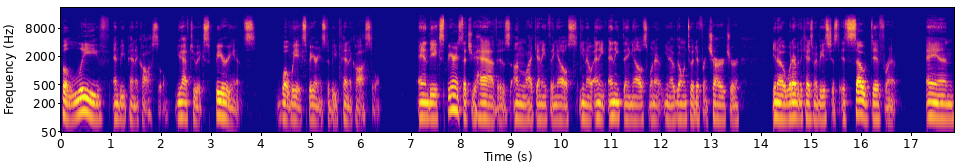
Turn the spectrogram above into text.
believe and be Pentecostal. You have to experience what we experience to be Pentecostal. And the experience that you have is unlike anything else, you know, any anything else whenever, you know, going to a different church or, you know, whatever the case may be. It's just it's so different. And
